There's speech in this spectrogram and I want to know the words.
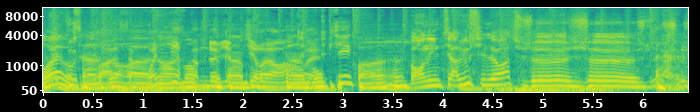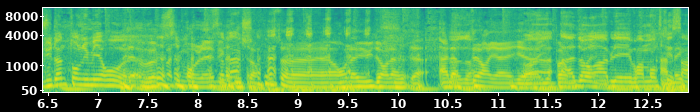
Ouais, écoute, c'est un bah, joueur ça euh, pourrait être pire normalement comme plutôt neuvième qu'un tireur, bon- hein, un ouais. bon pied, quoi. hein. Bon, en interview, s'il le rate, je, je, je, je lui donne ton numéro. euh, euh, pas de problème, écoute, en plus, euh, on l'a eu dans la, à l'after il y a, il y a- il y a Voilà, pas longtemps. adorable et vraiment très sympa.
